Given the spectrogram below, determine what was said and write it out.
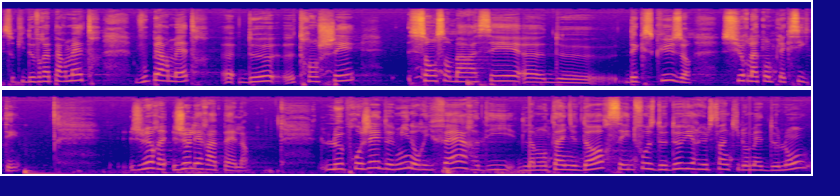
ce qui devrait vous permettre de trancher sans s'embarrasser d'excuses sur la complexité. Je, les rappelle. Le projet de mine aurifère, dit la montagne d'or, c'est une fosse de 2,5 km de long,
